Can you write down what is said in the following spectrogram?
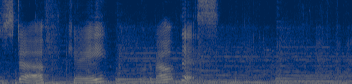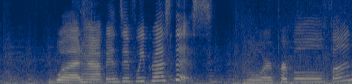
stuff. Okay. What about this? What happens if we press this? More purple fun?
